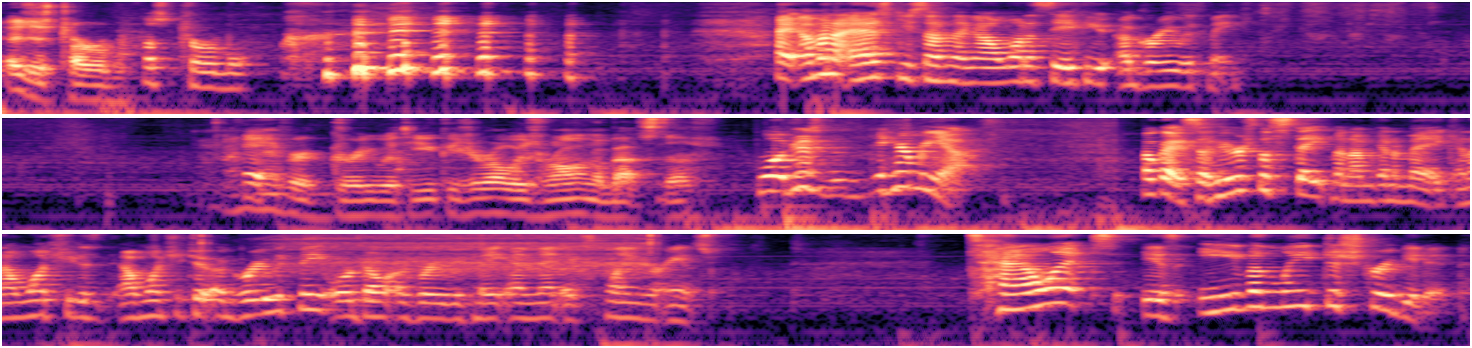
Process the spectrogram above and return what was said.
It's just terrible. That's terrible. hey, I'm going to ask you something. I want to see if you agree with me. I never agree with you because you're always wrong about stuff. Well, just hear me out. Okay, so here's the statement I'm going to make, and I want you to I want you to agree with me or don't agree with me, and then explain your answer. Talent is evenly distributed.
